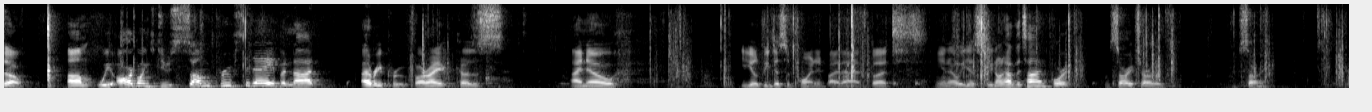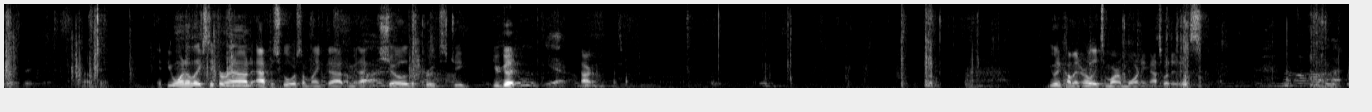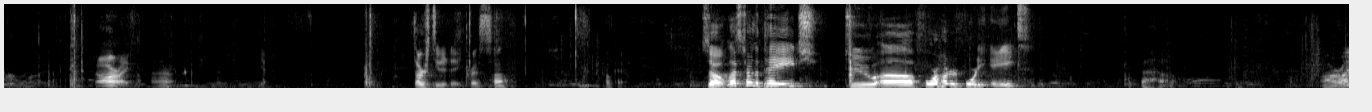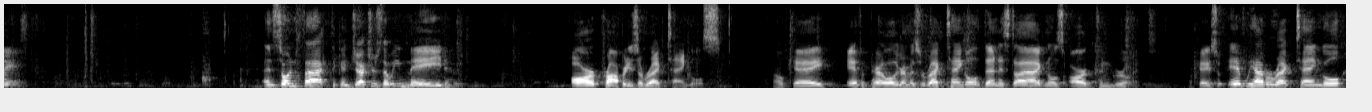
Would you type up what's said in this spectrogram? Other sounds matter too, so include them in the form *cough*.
So um, we are going to do some proofs today, but not every proof, all right? Because I know you'll be disappointed by that, but you know, we just we don't have the time for it. I'm sorry, Charlie. I'm sorry. Okay. If you want to like stick around after school or something like that, I mean, I can show the proofs to you. You're good? Yeah. All right. That's fine. You want to come in early tomorrow morning? That's what it is. All right. All right. Thirsty today, Chris, huh? Okay. So let's turn the page to uh, 448. Uh-huh. All right. And so, in fact, the conjectures that we made are properties of rectangles. Okay? If a parallelogram is a rectangle, then its diagonals are congruent. Okay, so if we have a rectangle,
